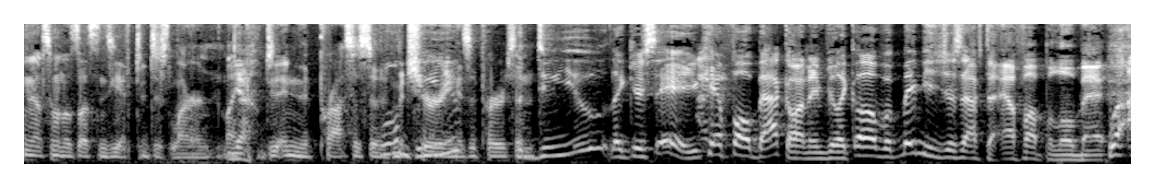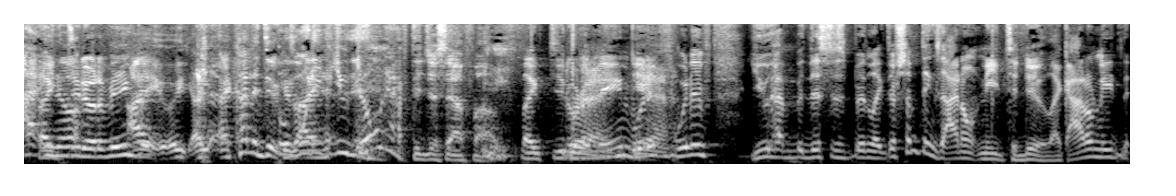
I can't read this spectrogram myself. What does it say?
you know, some of those lessons you have to just learn, like Yeah. in the process of Well, maturing you? as a person. Do you? Like you're saying, you can't fall back on it and be like, oh, but maybe you just have to F up a little bit. Well, I, like, you know, do you know what I mean? I, I, I kind of do because what I if you don't have to just f up? Like, do you know what I mean? What yeah. if what if you have this has been like there's some things I don't need to do. Like I don't need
